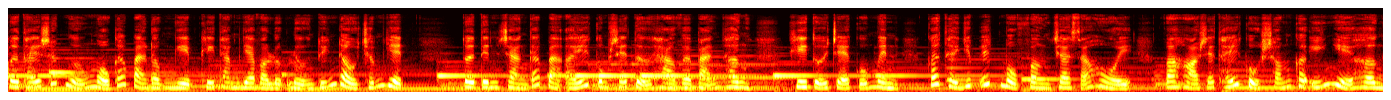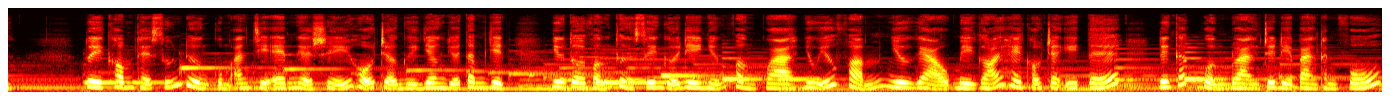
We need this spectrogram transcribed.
Tôi thấy rất ngưỡng mộ các bạn đồng nghiệp khi tham gia vào lực lượng tuyến đầu chống dịch. Tôi tin rằng các bạn ấy cũng sẽ tự hào về bản thân khi tuổi trẻ của mình có thể giúp ích một phần cho xã hội và họ sẽ thấy cuộc sống có ý nghĩa hơn. Tuy không thể xuống đường cùng anh chị em nghệ sĩ hỗ trợ người dân giữa tâm dịch, nhưng tôi vẫn thường xuyên gửi đi những phần quà, nhu yếu phẩm như gạo, mì gói hay khẩu trang y tế đến các quận đoàn trên địa bàn thành phố.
